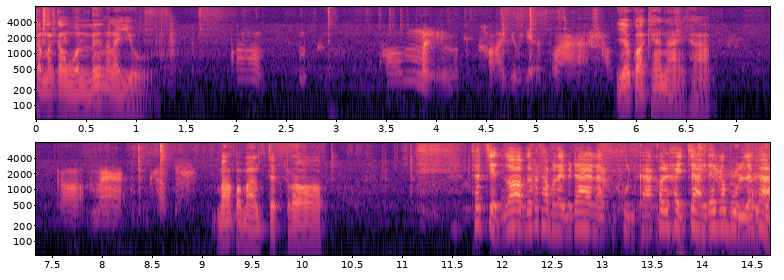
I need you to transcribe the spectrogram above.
กำลังกังวลเรื่องอะไรอยู่ก็เพราะเหมือนเขาอายุเยอะกว่าครับเยอะกว่าแค่ไหนครับ ก็มากครับ มากประมาณเจ็ดรอบ ถ้าเจ็ดรอบแล้วก็ทำอะไรไม่ได้ละคุณคะเขาหายใจได้ก็บุญแล้วค่ะ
